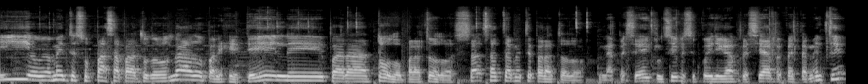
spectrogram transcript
Y obviamente eso pasa para todos lados, para GTL, para todo, para todo, exactamente para todo. En la PC inclusive se puede llegar a apreciar perfectamente,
